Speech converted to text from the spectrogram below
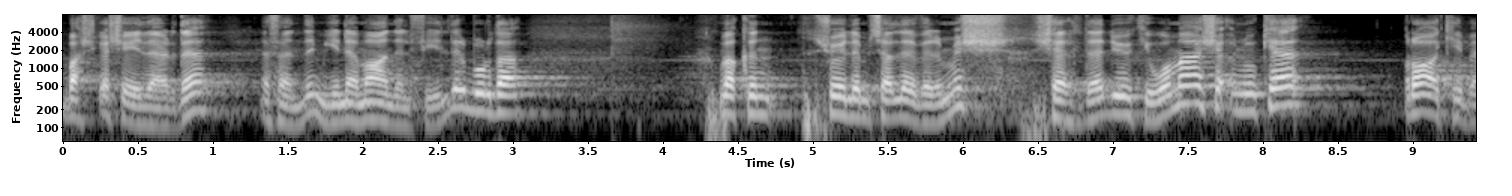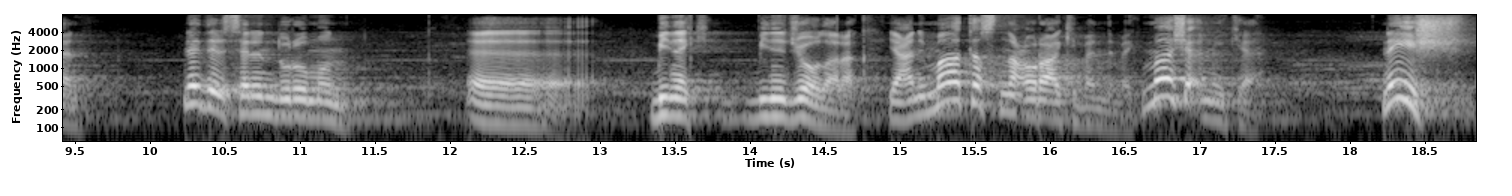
başka şeyler de efendim yine manel fiildir. Burada bakın şöyle misaller verilmiş şerhte diyor ki ve ma şe'nuke rakiben nedir senin durumun e, binek binici olarak? Yani ma tasna'u rakiben demek. Ma şe'nuke. Ne iş?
